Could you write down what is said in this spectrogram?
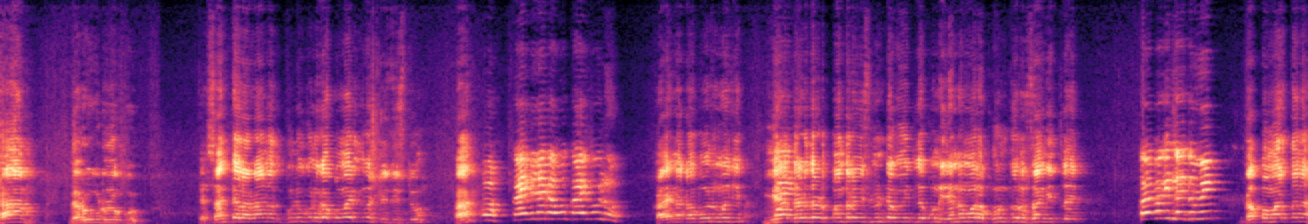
थांब घर उघडू नको. त्या संत्याला रानात गुलू गुलू गप्पा मारीत बसली होतीस तू हा? ओ, काय बी नका हो, काय बोलू? काय नका बोलू म्हणजे मी धडधड पंधरा वीस मिनिटं बघितलं पण यानं मला फोन करून सांगितलंय. काय बघितलंय तुम्ही? गप्पा मारताना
